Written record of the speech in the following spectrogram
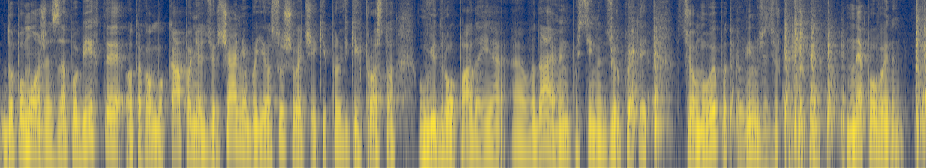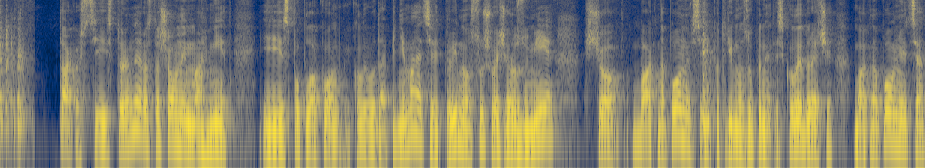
допоможе запобігти такому капанню, дзюрчанню, бо є осушувачі, які, в яких просто у відро падає е, вода, і він постійно дзюркотить. В цьому випадку він вже дзюркотіти не повинен. Також з цієї сторони розташований магніт і з поплавком, коли вода піднімається, відповідно, осушувач розуміє, що бак наповнився і потрібно зупинитись. Коли, до речі, бак наповнюється,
